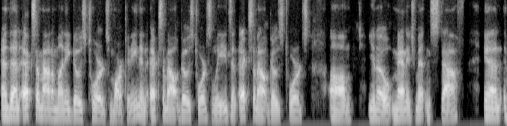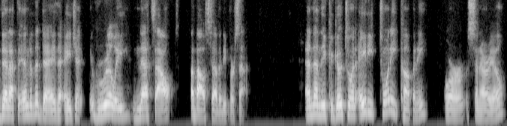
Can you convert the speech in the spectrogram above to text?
And then x amount of money goes towards marketing and x amount goes towards leads and x amount goes towards um, you know management and staff. And then at the end of the day the agent really nets out about 70% and then you could go to an 80-20 company or scenario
